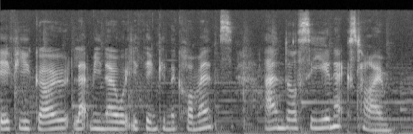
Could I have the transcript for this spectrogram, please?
If you go, let me know what you think in the comments, and I'll see you next time.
